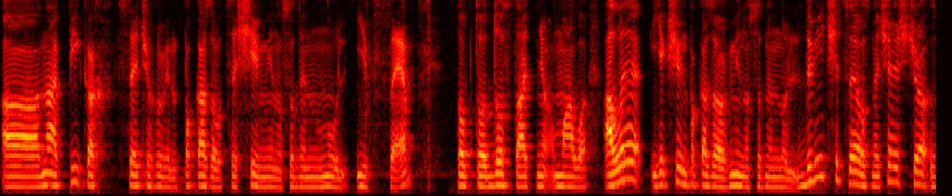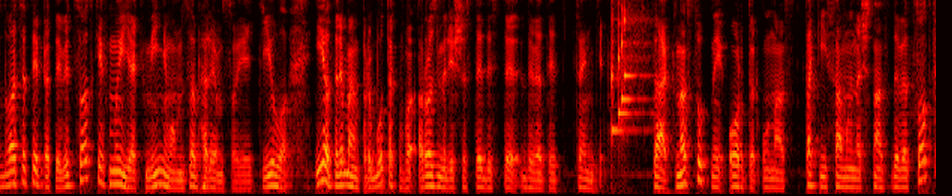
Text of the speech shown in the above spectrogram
А, на піках все, чого він показував, це ще мінус 1-0 і все. Тобто достатньо мало. Але якщо він показував мінус 1-0 двічі, це означає, що з 25% ми, як мінімум, заберемо своє тіло і отримаємо прибуток в розмірі 69 центів. Так, наступний ордер у нас такий самий на 16900.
